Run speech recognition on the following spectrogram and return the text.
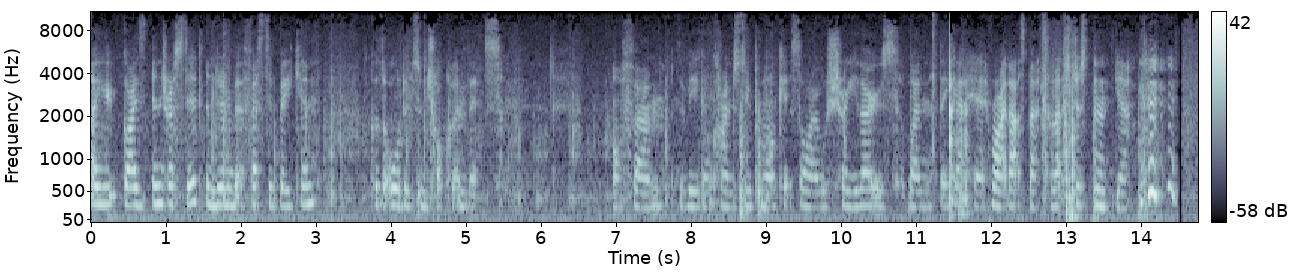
Are you guys interested in doing a bit of festive baking? Because I ordered some chocolate and bits off um, the vegan kind of supermarket so I will show you those when they get here. Right, that's better. Let's just, mm, yeah.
